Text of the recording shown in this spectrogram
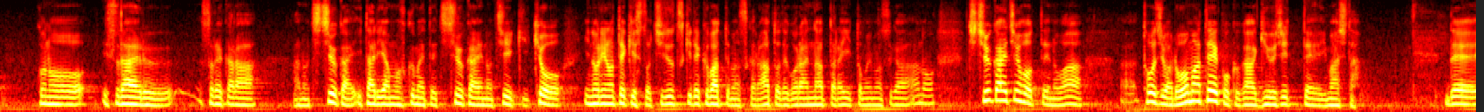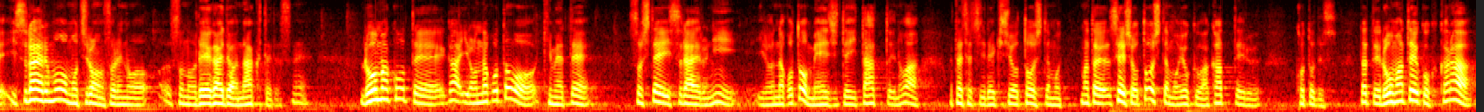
このイスラエルそれからあの地中海イタリアも含めて地中海の地域今日祈りのテキスト地図付きで配ってますから後でご覧になったらいいと思いますがあの地中海地方っていうのは当時はローマ帝国が牛耳っていました。でイスラエルももちろんそれのその例外ではなくてですねローマ皇帝がいろんなことを決めてそしてイスラエルにいろんなことを命じていたというのは私たち歴史を通してもまた聖書を通してもよく分かっていることです。だってローマ帝国から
